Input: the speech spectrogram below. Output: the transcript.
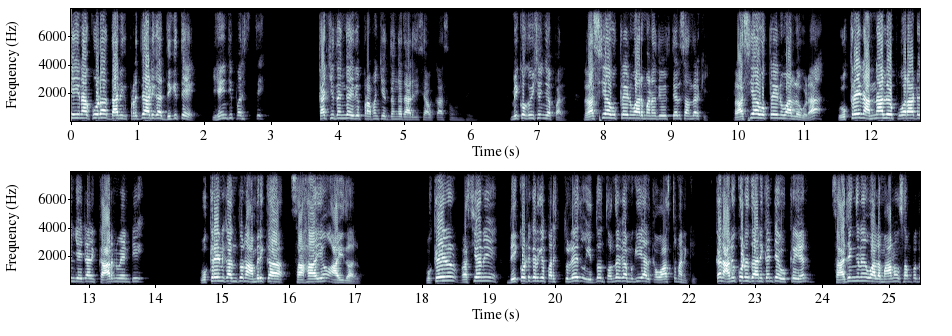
చైనా కూడా దానికి ప్రతిదాడిగా దిగితే ఏంటి పరిస్థితి? ఖచ్చితంగా ఇది ప్రపంచ యుద్ధంగా దారితీసే అవకాశం ఉంది. మీకు ఒక విషయం చెప్పాలి. రష్యా ఉక్రెయిన్ వారు మనకు తెలుసు- అందరికీ. రష్యా ఉక్రెయిన్ వాళ్ళు కూడా ఉక్రెయిన్ అన్నాలు పోరాటం చేయడానికి కారణం ఏంటి? ఉక్రెయిన్కి అందుతున్న అమెరికా సహాయం ఆయుధాలు. ఉక్రెయిన్ రష్యాని ఢీకొట్టగలిగే పరిస్థితి లేదు. యుద్ధం తొందరగా ముగియాలి వాస్తవానికి. కానీ అనుకున్న దానికంటే ఉక్రెయిన్ సహజంగానే వాళ్ళ మానవ సంపద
